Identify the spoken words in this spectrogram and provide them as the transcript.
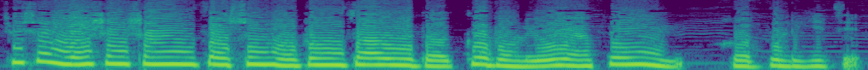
就像袁姗姗在生活中遭遇的各种流言蜚语和不理解。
